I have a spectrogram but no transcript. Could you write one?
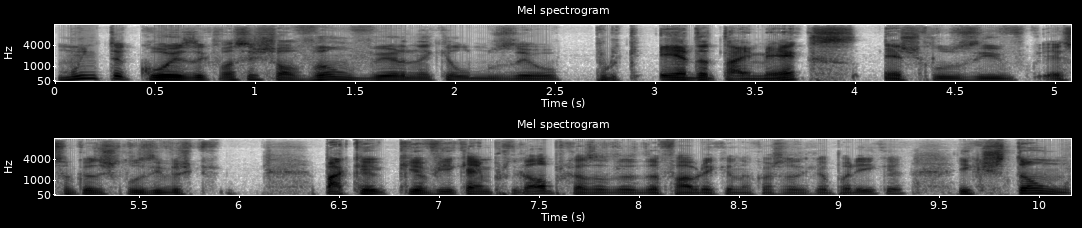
muita coisa que vocês só vão ver naquele museu porque é da Timex, é exclusivo, é, são coisas exclusivas que, pá, que, que, havia cá em Portugal por causa da, da, fábrica na Costa da Caparica e que estão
